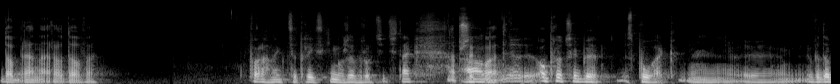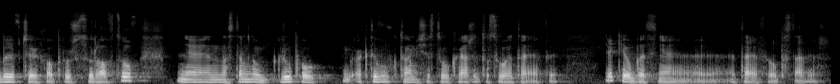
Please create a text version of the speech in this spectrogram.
dobra narodowe. Poranek cypryjski może wrócić, tak? Na przykład. A, e, oprócz jakby spółek mm, e, wydobywczych, oprócz surowców, e, następną grupą aktywów, która mi się z tą kojarzy, to są ETF-y. Jakie obecnie ETF-y obstawiasz?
